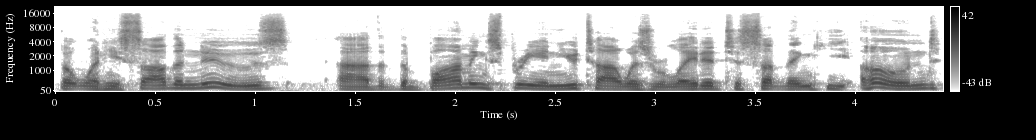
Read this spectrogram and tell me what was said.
But when he saw the news uh, that the bombing spree in Utah was related to something he owned,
